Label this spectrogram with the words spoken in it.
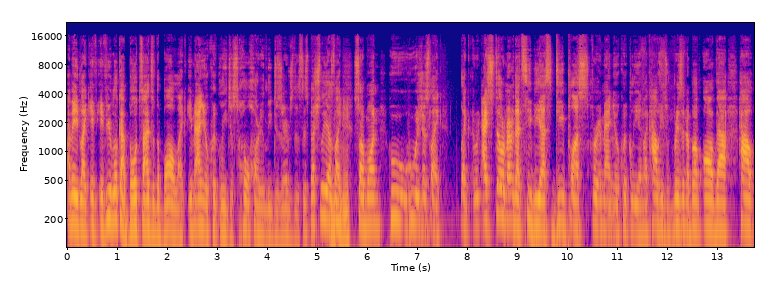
I mean, like if, if you look at both sides of the ball, like Immanuel Quickley just wholeheartedly deserves this, especially as like mm-hmm. someone who who was just like like I still remember that CBS D plus for Immanuel Quickley and like how he's risen above all that, how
